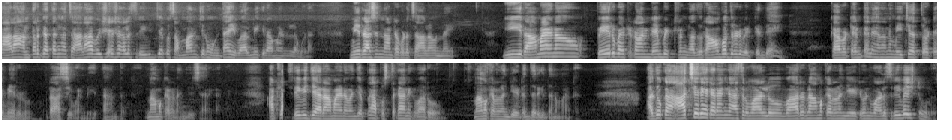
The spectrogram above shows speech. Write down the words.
చాలా అంతర్గతంగా చాలా విశేషాలు శ్రీ విద్యకు సంబంధించినవి ఉంటాయి వాల్మీకి రామాయణంలో కూడా. మీరు రాసిన దాంట్లో కూడా చాలా ఉన్నాయి. ఈ రామాయణం పేరు పెట్టడం అని నేను పెట్టడం కాదు రామభద్రుడు పెట్టిందే కాబట్టి అంటే నేను మీ చేతితోటే మీరు రాసివ్వండి దాంతో నామకరణం చేశారు కాబట్టి అట్లా శ్రీ విద్యా రామాయణం అని చెప్పి ఆ పుస్తకానికి వారు నామకరణం చేయడం జరిగిందనమాట అదొక ఆశ్చర్యకరంగా అసలు వాళ్ళు వారు నామకరణం చేయటువంటి వాళ్ళు శ్రీ వైష్ణవులు.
